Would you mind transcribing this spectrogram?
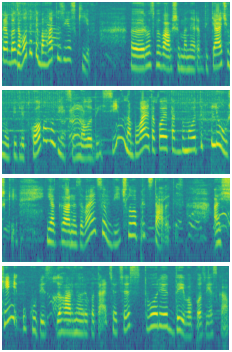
треба заводити багато зв'язків. Е, Розвивавши манери в дитячому і підлітковому віці, молодий сім набуває такої, так би мовити, плюшки, яка називається ввічливо представитись. А ще й у купі з гарною репутацією це створює диво по зв'язкам.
